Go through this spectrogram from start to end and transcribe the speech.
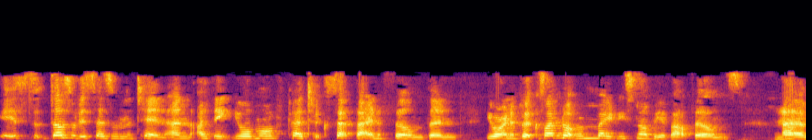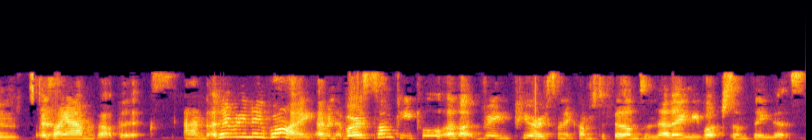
it does what it says on the tin, and I think you're more prepared to accept that in a film than you are in a book, because I'm not remotely snobby about films, Yeah. um, as I am about books. And I don't really know why. I mean, whereas some people are like really purists when it comes to films, and they'll only watch something that's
